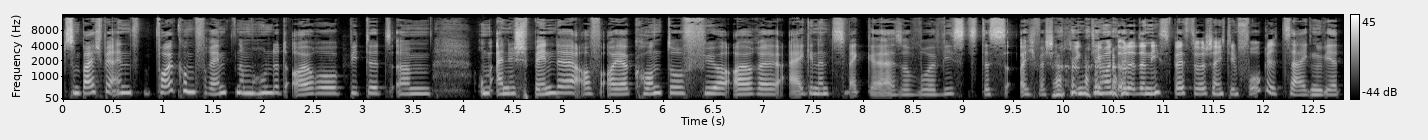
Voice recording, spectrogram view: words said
zum Beispiel einen vollkommen Fremden um 100 Euro bittet, ähm, um eine Spende auf euer Konto für eure eigenen Zwecke. Also wo ihr wisst, dass euch wahrscheinlich irgendjemand oder der nächstbeste wahrscheinlich den Vogel zeigen wird.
